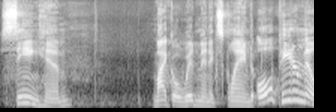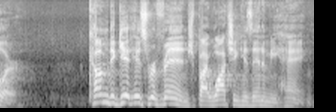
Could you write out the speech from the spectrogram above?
Seeing him, Michael Widman exclaimed, Old Peter Miller, come to get his revenge by watching his enemy hang.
